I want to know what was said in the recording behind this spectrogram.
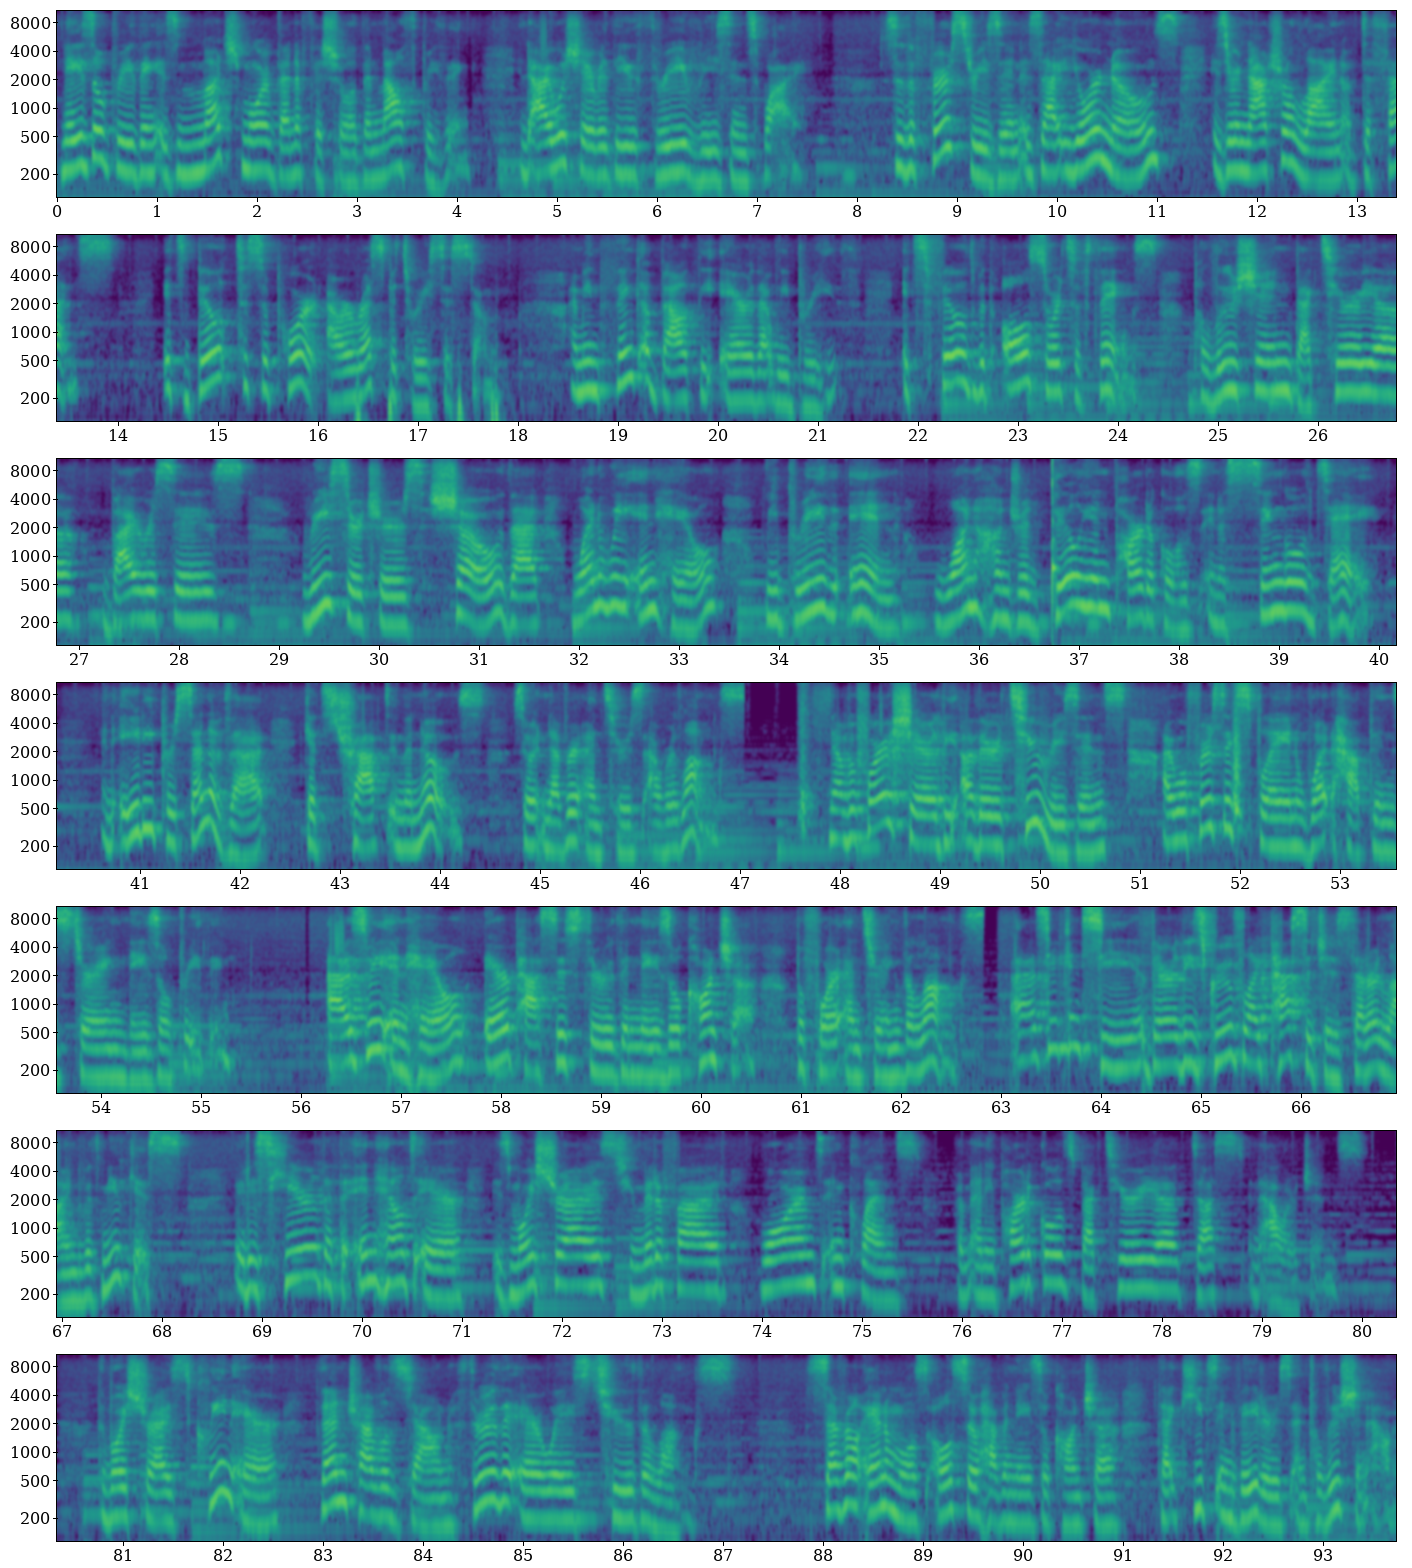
Nasal breathing is much more beneficial than mouth breathing, and I will share with you three reasons why. So, the first reason is that your nose is your natural line of defense. It's built to support our respiratory system. I mean, think about the air that we breathe. It's filled with all sorts of things pollution, bacteria, viruses. Researchers show that when we inhale, we breathe in 100 billion particles in a single day. And 80% of that gets trapped in the nose, so it never enters our lungs. Now, before I share the other two reasons, I will first explain what happens during nasal breathing. As we inhale, air passes through the nasal concha before entering the lungs. As you can see, there are these groove-like passages that are lined with mucus. It is here that the inhaled air is moisturized, humidified, warmed, and cleansed from any particles, bacteria, dust, and allergens. The moisturized clean air then travels down through the airways to the lungs. Several animals also have a nasal concha that keeps invaders and pollution out.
